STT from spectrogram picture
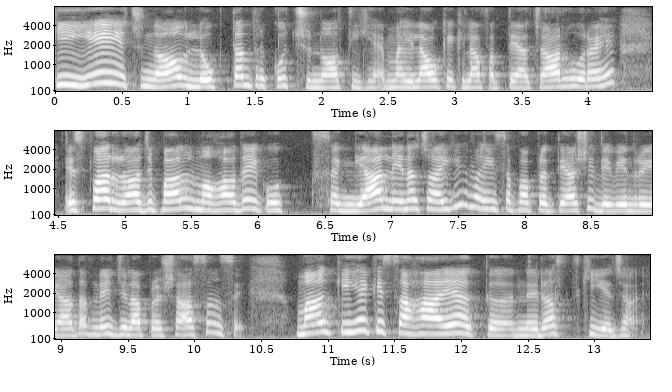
कि ये चुनाव लोकतंत्र को चुनौती है। महिलाओं के खिलाफ अत्याचार हो रहे हैं। इस पर राज्यपाल महोदय को संज्ञान लेना चाहिए। वहीं सपा प्रत्याशी देवेंद्र यादव ने जिला प्रशासन से मांग की है कि सहायक निरस्त किए जाए।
